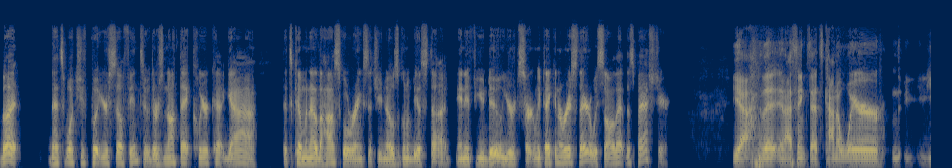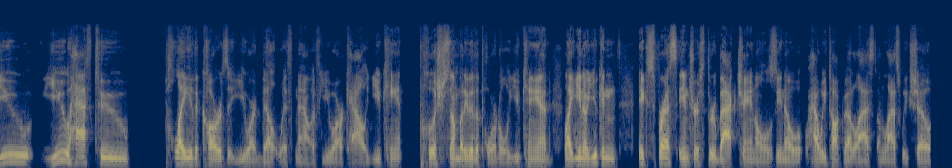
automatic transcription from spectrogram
but that's what you've put yourself into. There's not that clear cut guy that's coming out of the high school ranks that you know is going to be a stud. And if you do, you're certainly taking a risk there. We saw that this past year. yeah, that, and I think that's kind of where you you have to play the cards that you are dealt with now. If you are Cal, you can't push somebody to the portal. You can't like you know you can express interest through back channels. You know how we talked about last on last week's show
